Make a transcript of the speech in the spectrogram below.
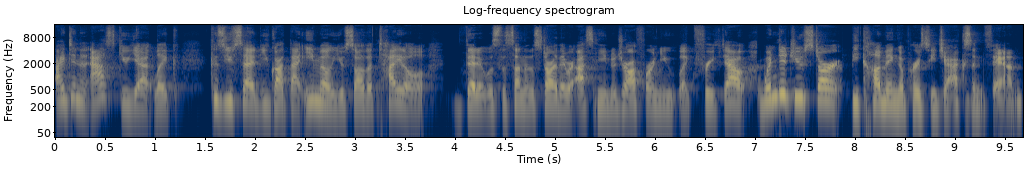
I didn't ask you yet, like, because you said you got that email, you saw the title that it was the sun and the star they were asking you to draw for and you like freaked out. When did you start becoming a Percy Jackson fan?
